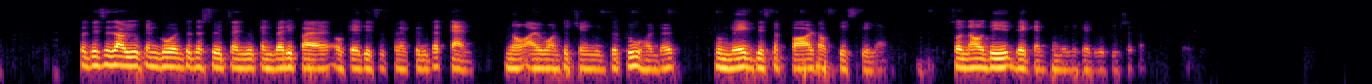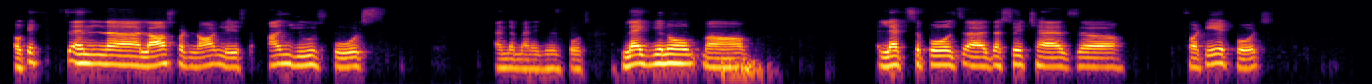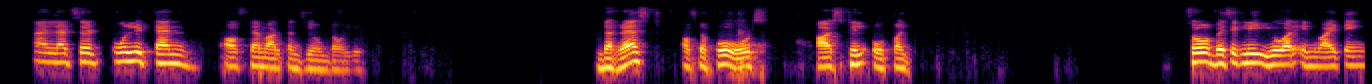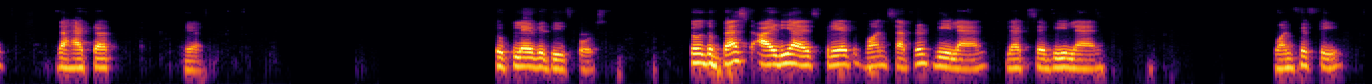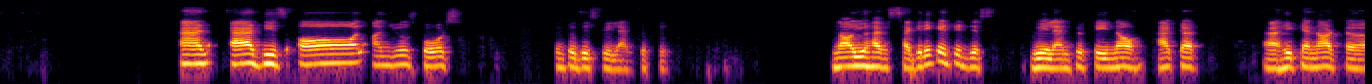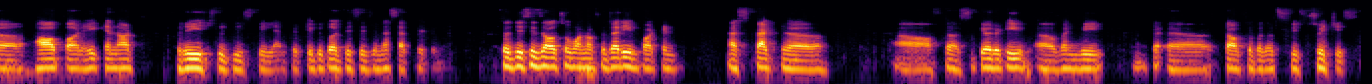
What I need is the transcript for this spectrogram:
So this is how you can go into the switch and you can verify, okay, this is connected with the 10. No, I want to change it to 200 to make this the part of this VLAN. So now they, they can communicate with each other. Okay, and uh, last but not least, unused ports and the management ports. Like, you know, uh, let's suppose uh, the switch has uh, 48 ports and let's say only 10 of them are consumed only. The rest of the ports are still open. So basically you are inviting the hacker here to play with these ports. So the best idea is create one separate VLAN, let's say VLAN 150 and add these all unused ports into this VLAN 50. Now you have segregated this VLAN 50. Now hacker, he cannot uh, hop or he cannot reach to this VLAN 50 because this is in a separate domain. So this is also one of the very important aspect uh, of the security uh, when we uh, talked about the switches.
